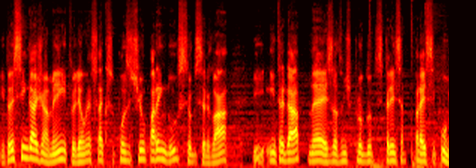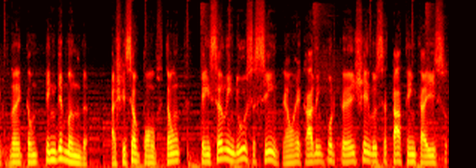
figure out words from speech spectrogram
Então, esse engajamento ele é um reflexo positivo para a indústria observar e entregar né, exatamente produto e experiência para esse público. Né? Então, tem demanda. Acho que esse é o ponto. Então, pensando em indústria, sim, é um recado importante, a indústria está atenta a isso,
